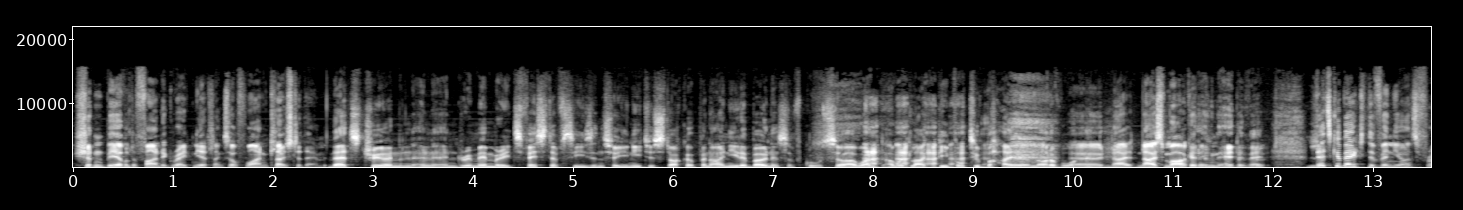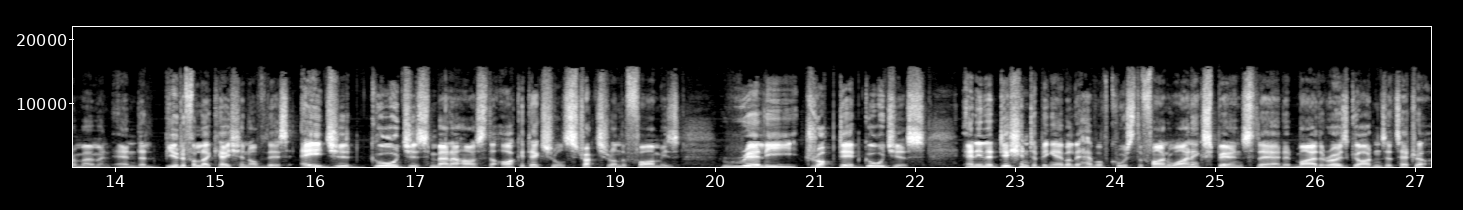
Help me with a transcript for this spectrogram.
shouldn't be able to find a great Neethlingshof wine close to them. That's true, and, and and remember it's festive season, so you need to stock up, and I need a bonus, of course. So I want I would like people to buy a lot of wine. Uh, nice, nice marketing there, Wet. Let's go back to the vineyards for a moment and the beautiful location of this aged, gorgeous manor house. The architectural structure on the farm is really drop dead gorgeous. And in addition to being able to have, of course, the fine wine experience there and admire the rose gardens, etc.,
